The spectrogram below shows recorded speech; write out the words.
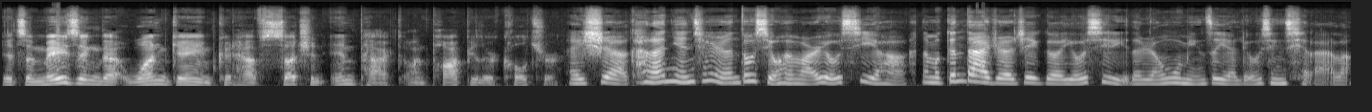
It's amazing that one game could have such an impact on popular culture. 哎，是啊，看来年轻人都喜欢玩游戏哈。那么跟带着这个游戏里的人物名字也流行起来了。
